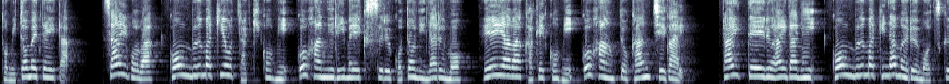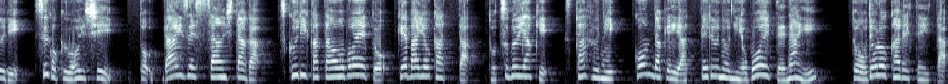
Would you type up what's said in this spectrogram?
と認めていた。最後は昆布巻きを炊き込みご飯にリメイクすることになるも、平野は駆け込みご飯と勘違い。炊いている間に昆布巻きナムルも作り、すごく美味しい、と大絶賛したが、作り方を覚えとけばよかった、とつぶやき、スタッフに、こんだけやってるのに覚えてない？と驚かれていた。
